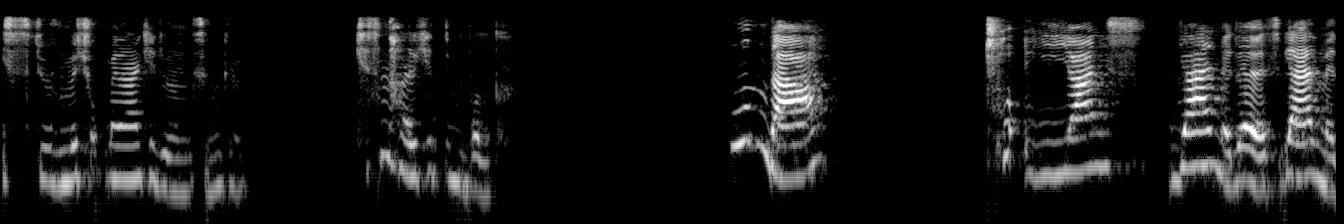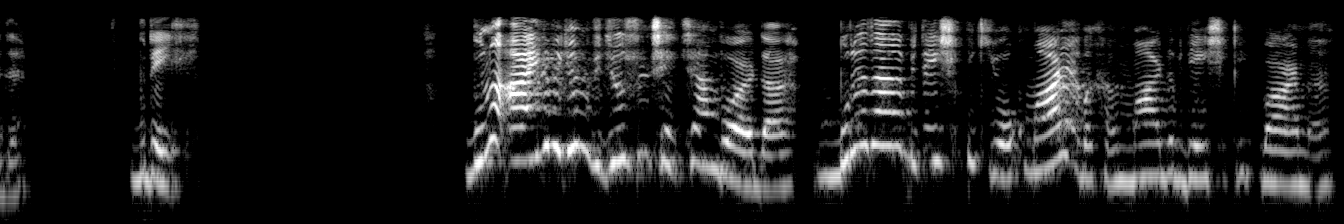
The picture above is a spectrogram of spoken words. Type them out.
istiyorum ve çok merak ediyorum çünkü. Kesin hareketli bir balık. Bunda çok yani gelmedi evet gelmedi. Bu değil. Bunu ayrı bir gün videosunu çekeceğim bu arada. Burada bir değişiklik yok. Mağaraya bakalım. Mağarada bir değişiklik var mı?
